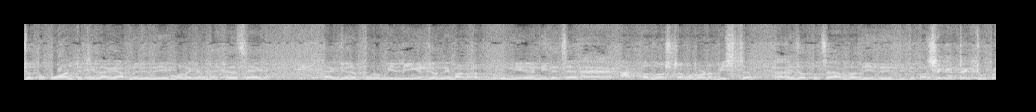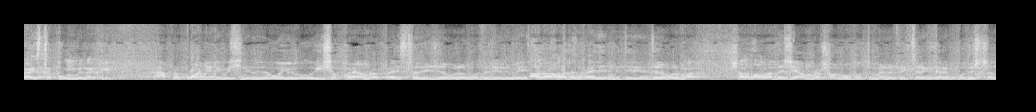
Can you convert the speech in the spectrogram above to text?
যত কোয়ান্টিটি লাগে আপনি যদি মনে করেন দেখা যাচ্ছে এক একজনের পুরো বিল্ডিং এর জন্যই বাটটা নিতে চায়। হ্যাঁ, হ্যাঁ। আটটা দশটা পনেরোটা বিশটা। হ্যাঁ। যে যত চায় আমরা দিয়ে দিতে পারব। সেক্ষেত্রে একটু প্রাইসটা কমবে নাকি? আপনার কোয়ান্টিটি বেশি নিলে ওই ওই হিসাব করে আমরা প্রাইসটা রিজনেবলের মধ্যে দিয়ে দেবে। এছাড়াও আচ্ছা, আমাদের আচ্ছা। প্রাইস এমনিতেই রিজনেবল সারা বাংলাদেশে আমরা সর্বপ্রথম ম্যানুফ্যাকচারিং কারিং প্রতিষ্ঠান.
